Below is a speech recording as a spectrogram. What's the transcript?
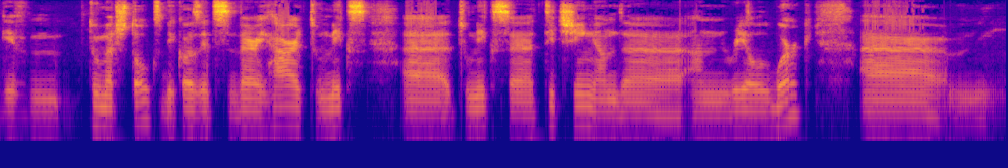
give too much talks because it's very hard to mix uh, to mix uh, teaching and uh, and real work. Um,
